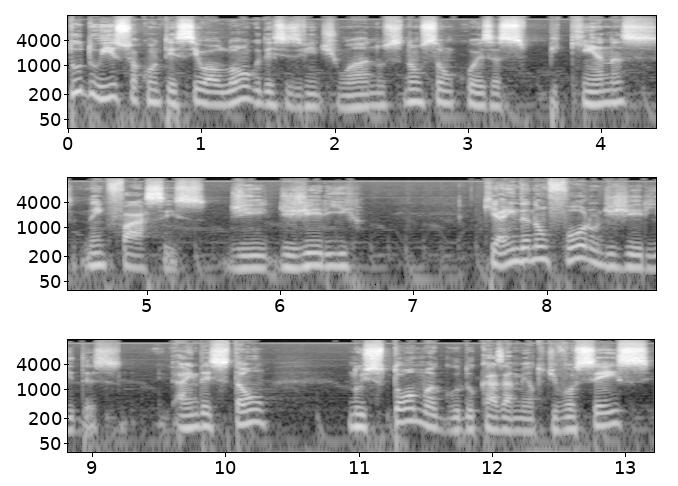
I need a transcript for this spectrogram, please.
tudo isso aconteceu ao longo desses 21 anos. Não são coisas pequenas nem fáceis de digerir, que ainda não foram digeridas, ainda estão no estômago do casamento de vocês,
